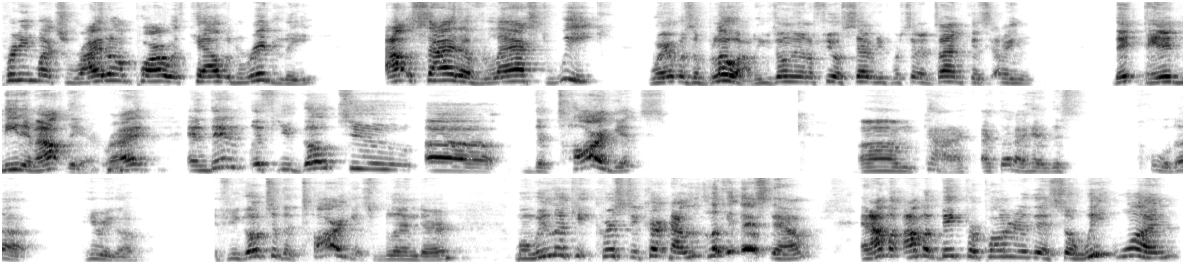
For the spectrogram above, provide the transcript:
pretty much right on par with Calvin Ridley outside of last week where it was a blowout. He was only on the field 70% of the time because, I mean, they, they didn't need him out there, right? And then if you go to uh, the targets, um, God, I, I thought I had this pulled up. Here we go. if you go to the targets blender, when we look at Christian Kirk, now look at this now, and I'm a, I'm a big proponent of this. So week one,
